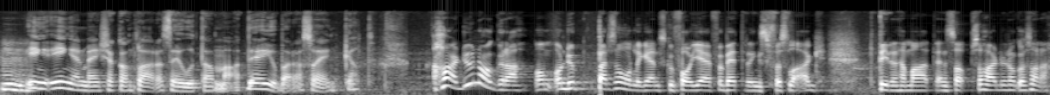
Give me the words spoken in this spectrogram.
Mm. Ingen människa kan klara sig utan mat, det är ju bara så enkelt. Har du några, om, om du personligen skulle få ge förbättringsförslag till den här maten, så, så har du några sådana?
